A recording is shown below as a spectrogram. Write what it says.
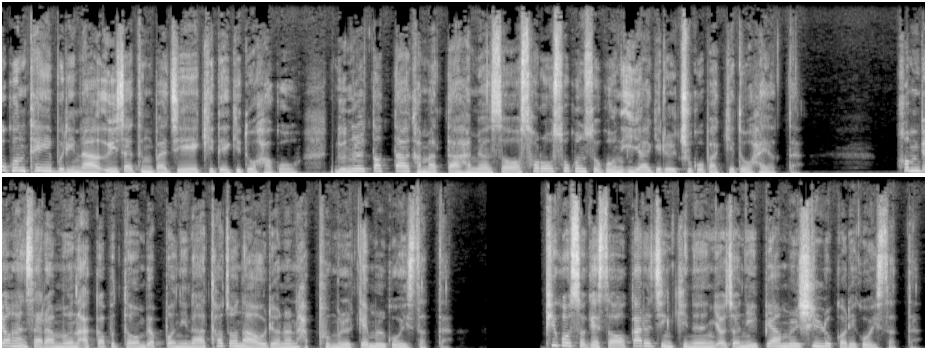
혹은 테이블이나 의자 등받이에 기대기도 하고 눈을 떴다 감았다 하면서 서로 소근소근 이야기를 주고받기도 하였다. 헌병 한 사람은 아까부터 몇 번이나 터져 나오려는 하품을 깨물고 있었다. 피고석에서 까르진키는 여전히 뺨을 실룩거리고 있었다.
